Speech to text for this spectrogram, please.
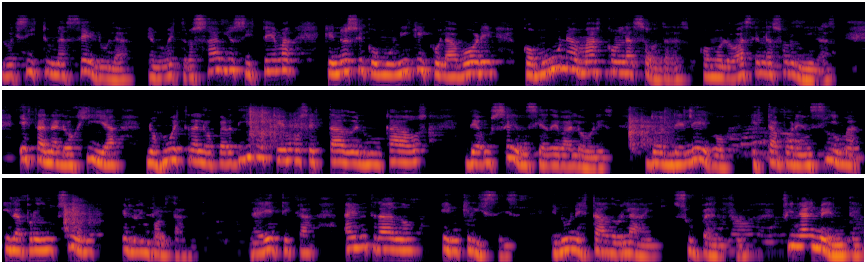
No existe una célula en nuestro sabio sistema que no se comunique y colabore como una más con las otras, como lo hacen las hormigas. Esta analogía nos muestra lo perdido que hemos estado en un caos de ausencia de valores, donde el ego está por encima y la producción es lo importante. La ética ha entrado en crisis, en un estado light, superfluo. Finalmente,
